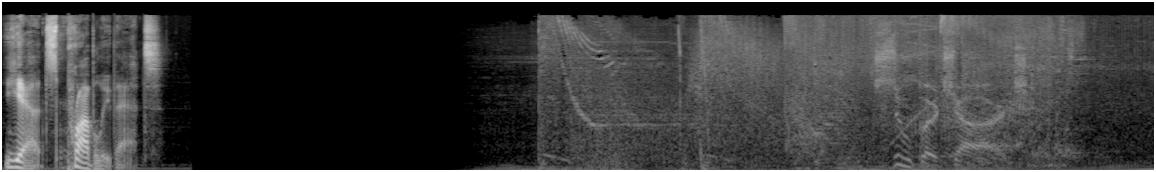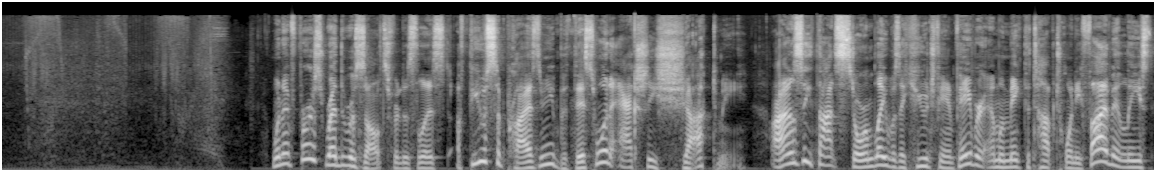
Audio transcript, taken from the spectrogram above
Yeah, it's probably that. When I first read the results for this list, a few surprised me, but this one actually shocked me. I honestly thought Stormblade was a huge fan favorite and would make the top 25 at least,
